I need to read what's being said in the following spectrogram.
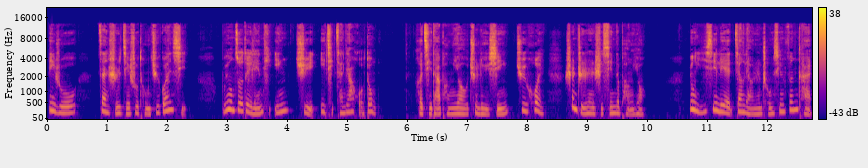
例如，暂时结束同居关系，不用做对连体婴去一起参加活动，和其他朋友去旅行、聚会，甚至认识新的朋友。用一系列将两人重新分开，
